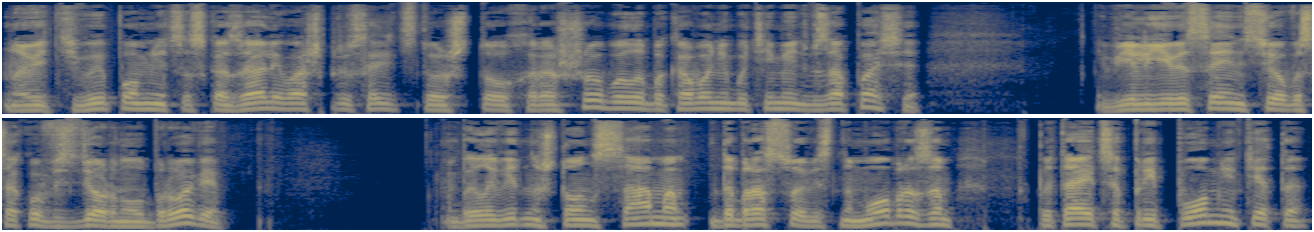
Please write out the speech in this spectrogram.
Но ведь вы, помнится, сказали, ваше превосходительство, что хорошо было бы кого-нибудь иметь в запасе, — Вильявисенсио высоко вздернул брови. Было видно, что он самым добросовестным образом пытается припомнить это.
